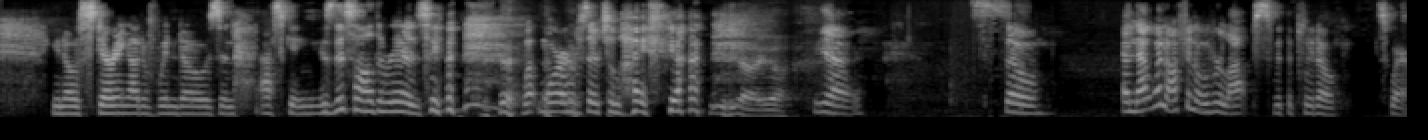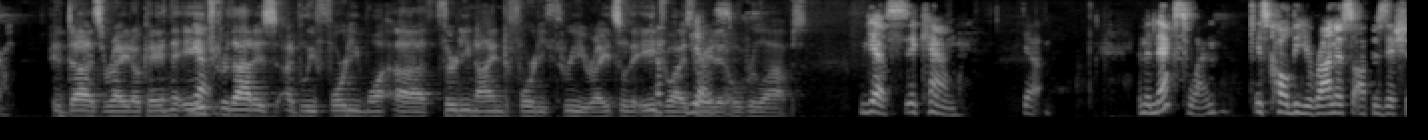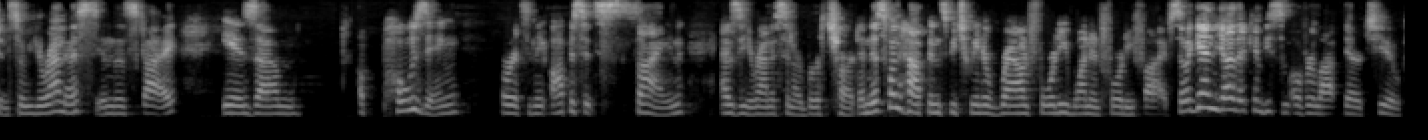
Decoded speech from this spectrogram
you know, staring out of windows and asking, is this all there is? what more is there to life? Yeah. Yeah, yeah. Yeah. So, and that one often overlaps with the Pluto square. It does, right? Okay. And the age yeah. for that is, I believe, 41, uh, 39 to 43, right? So the age wise, yes. right, it overlaps. Yes, it can. Yeah. And the next one is called the Uranus opposition. So Uranus in the sky is um, opposing, or it's in the opposite sign as the Uranus in our birth chart. And this one happens between around 41 and 45. So again, yeah, there can be some overlap there too.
